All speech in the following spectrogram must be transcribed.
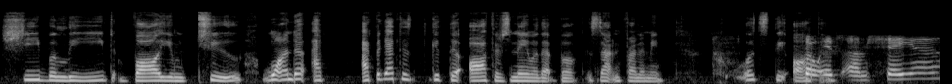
She Believed, Volume 2. Wanda, I, I forgot to get the author's name of that book. It's not in front of me. What's the author? So it's um, Shea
